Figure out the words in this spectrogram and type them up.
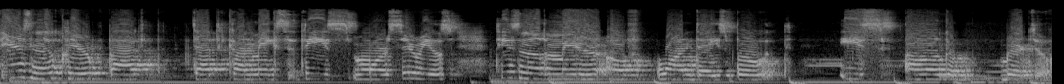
There is no that can make this more serious. It is not a matter of one day's boat, is a longer battle.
